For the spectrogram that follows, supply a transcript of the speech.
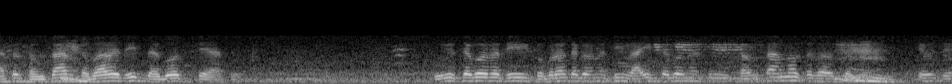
આ તો સંસાર સ્વભાવેથી દગો જ છે આ તો. પુરુષ દગો નથી છોકરો દગો નથી વાઈફ દગો નથી, સંસારનો નો દગો કેવું છે?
